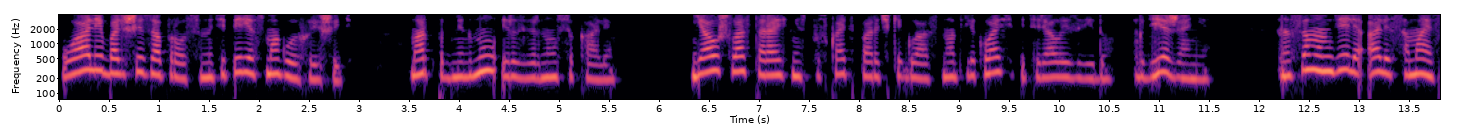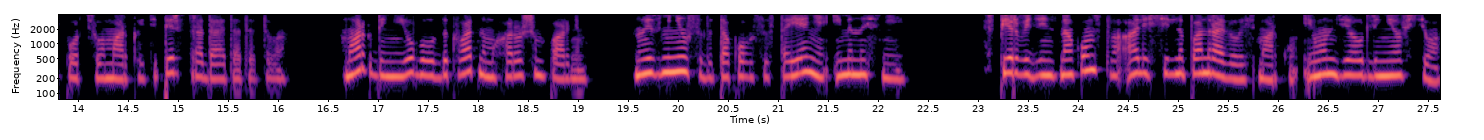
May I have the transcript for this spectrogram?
У Али большие запросы, но теперь я смогу их решить. Марк подмигнул и развернулся к Али. Я ушла, стараясь не спускать с парочки глаз, но отвлеклась и потеряла из виду. Где же они? На самом деле Али сама испортила Марка и теперь страдает от этого. Марк до нее был адекватным и хорошим парнем, но изменился до такого состояния именно с ней. В первый день знакомства Али сильно понравилась Марку, и он делал для нее все.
